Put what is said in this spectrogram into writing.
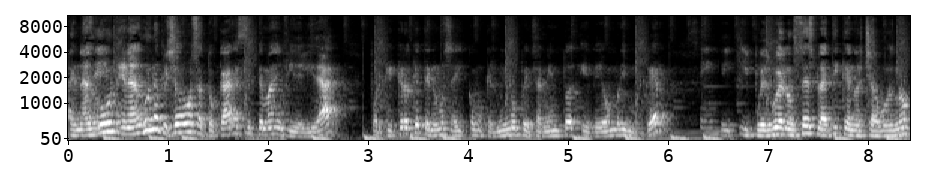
en algún, en algún episodio vamos a tocar este tema de infidelidad, porque creo que tenemos ahí como que el mismo pensamiento eh, de hombre y mujer. sí. Y, y pues bueno, ustedes platíquenos, chavos, ¿no?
